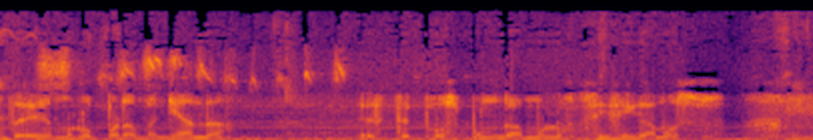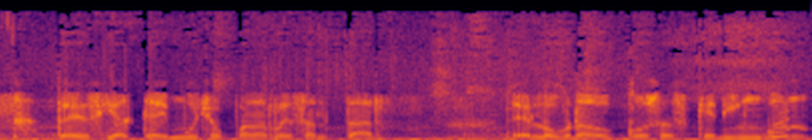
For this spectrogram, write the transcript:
Este dejémoslo para mañana. Este pospongámoslo. Si sigamos. Te decía que hay mucho para resaltar. He logrado cosas que ningún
